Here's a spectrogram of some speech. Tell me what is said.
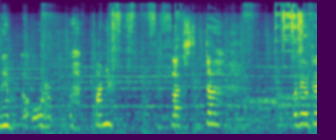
মানে ওর পানির ফ্লাক্সটা মানে ওটা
